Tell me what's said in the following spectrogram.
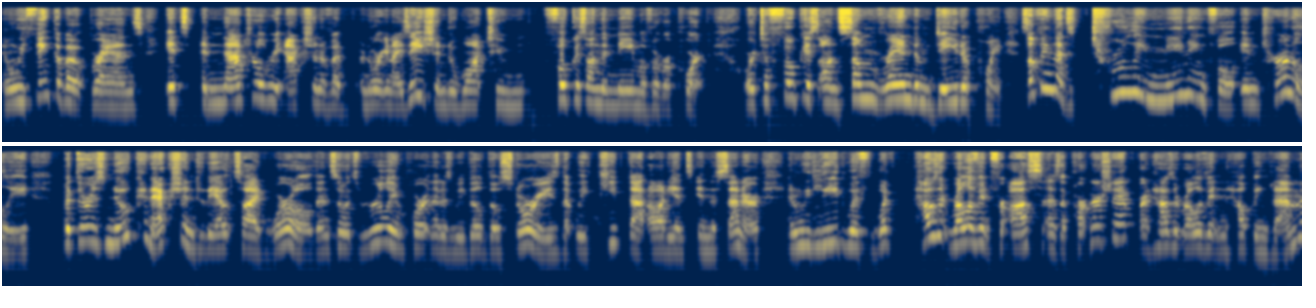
And when we think about brands, it's a natural reaction of a, an organization to want to focus on the name of a report or to focus on some random data point, something that's truly meaningful internally, but there is no connection to the outside world. And so it's really important that as we build those stories that we keep that audience in the center and we lead with what how's it relevant for us as a partnership or how's it relevant in helping them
